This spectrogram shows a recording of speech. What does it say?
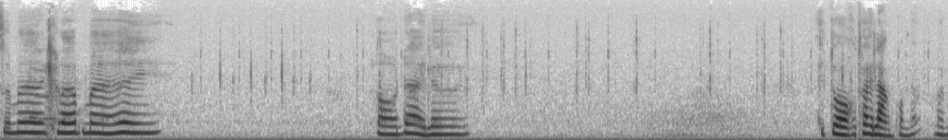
สามารถครับไม้รอได้เลยไอตัวถอยหลังผมนะมัน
